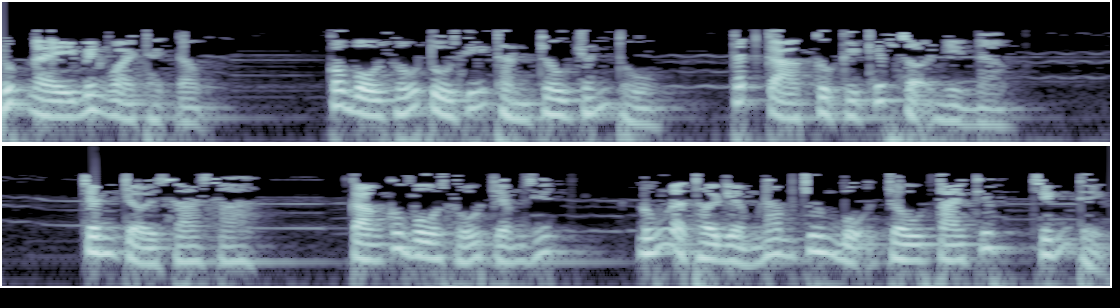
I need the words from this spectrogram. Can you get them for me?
Lúc này bên ngoài thạch động, Có vô số tu sĩ thần châu chấn thủ Tất cả cực kỳ kiếp sợ nhìn nàng. Chân trời xa xa, Càng có vô số chém giết. Đúng là thời điểm Nam Trương Bộ Châu tai kiếp chính thịnh.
